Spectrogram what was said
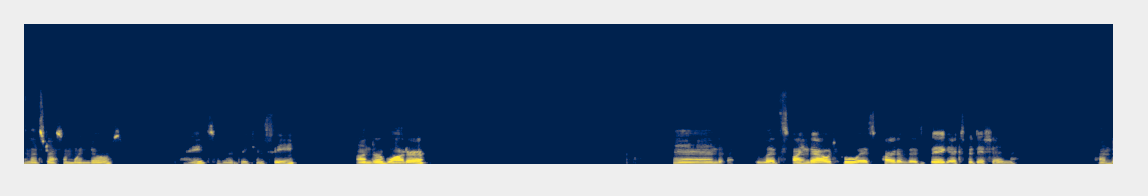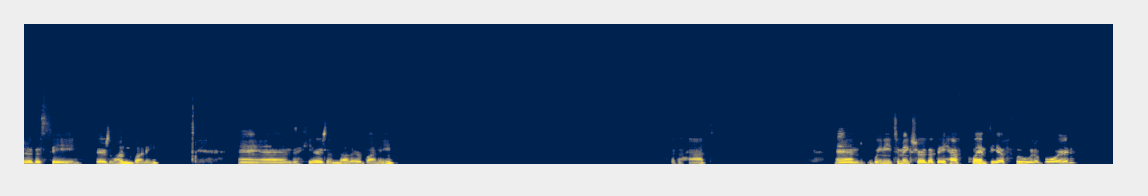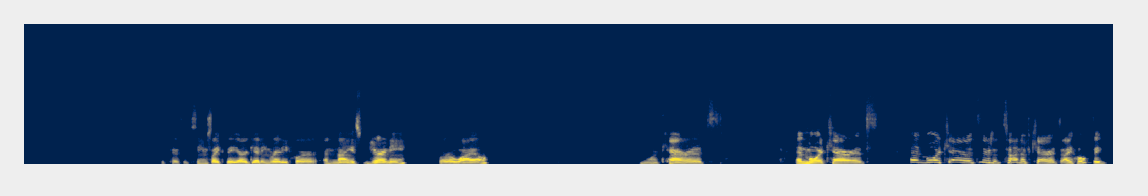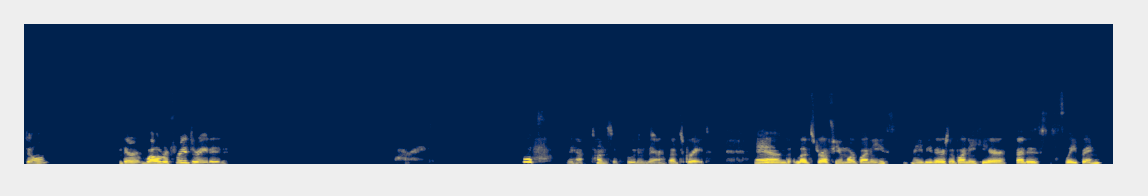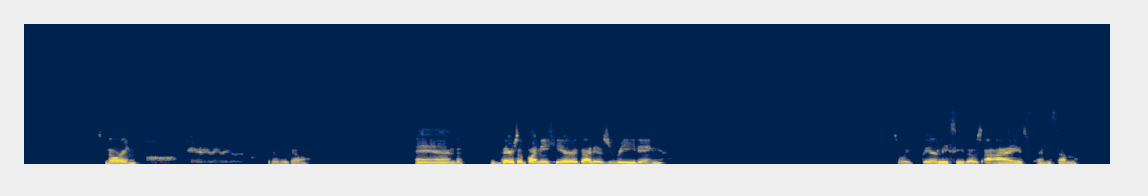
And let's draw some windows, right? So that they can see underwater. And let's find out who is part of this big expedition under the sea. There's one bunny. And here's another bunny. with a hat. And we need to make sure that they have plenty of food aboard because it seems like they are getting ready for a nice journey for a while. More carrots and more carrots and more carrots. There's a ton of carrots. I hope they don't, they're well refrigerated. All right. Oof, they have tons of food in there. That's great. And let's draw a few more bunnies. Maybe there's a bunny here that is sleeping, snoring. There we go. And there's a bunny here that is reading. So we barely see those eyes and some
